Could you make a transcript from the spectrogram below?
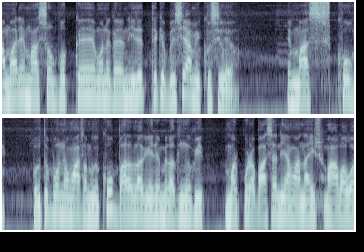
আমার এই মাস সম্পর্কে মনে করেন ঈদের থেকে বেশি আমি খুশি। হই এই মাস খুব গুরুত্বপূর্ণ মাস আমাকে খুব ভালো লাগে ঈদে মিলাদুলনবী আমার পুরো বাসা নিয়ে মানাই মা বাবা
